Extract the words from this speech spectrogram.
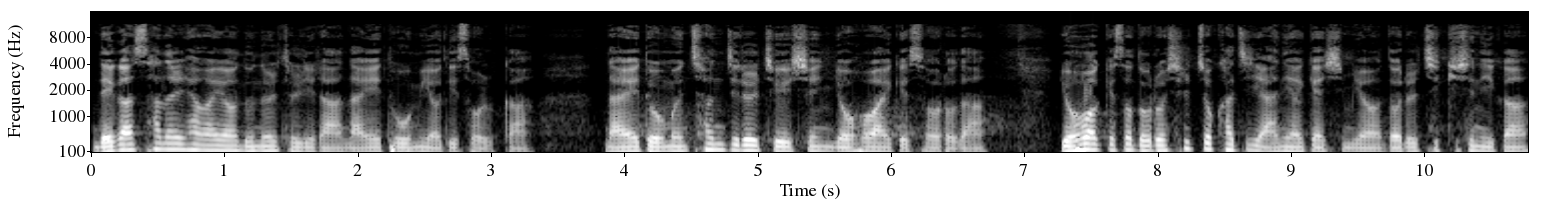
내가 산을 향하여 눈을 들리라. 나의 도움이 어디서 올까? 나의 도움은 천지를 지으신 여호와에게서로다. 여호와께서 너를 실족하지 아니하게 하시며 너를 지키신 이가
